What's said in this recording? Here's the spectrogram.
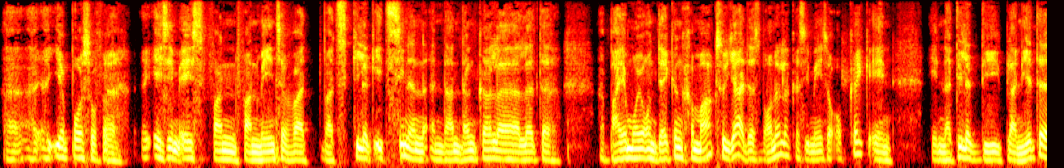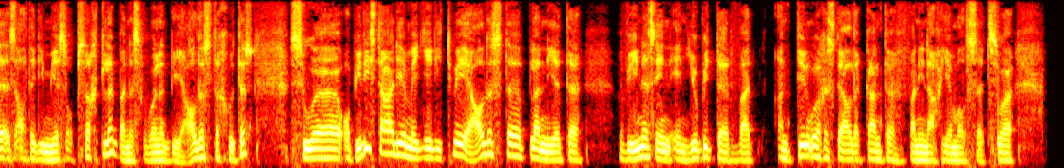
'n uh, e-pos of 'n uh, SMS van van mense wat wat skielik iets sien en en dan dink hulle hulle het 'n baie mooi ontdekking gemaak. So ja, dis wonderlik as die mense opkyk en en natuurlik die planete is altyd die mees opsigtelik want dit is gewoonlik die helderste goeters. So uh, op hierdie stadium het jy die twee helderste planete Venus en en Jupiter wat aan teenoorgestelde kante van die naghemel sit. So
